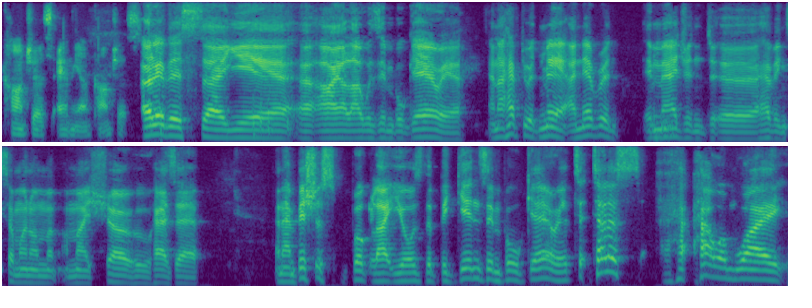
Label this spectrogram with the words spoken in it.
conscious and the unconscious. Earlier this uh, year, uh, I was in Bulgaria, and I have to admit, I never mm-hmm. imagined uh, having someone on my, on my show who has a an ambitious book like yours that begins in Bulgaria. T- tell us h- how and why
